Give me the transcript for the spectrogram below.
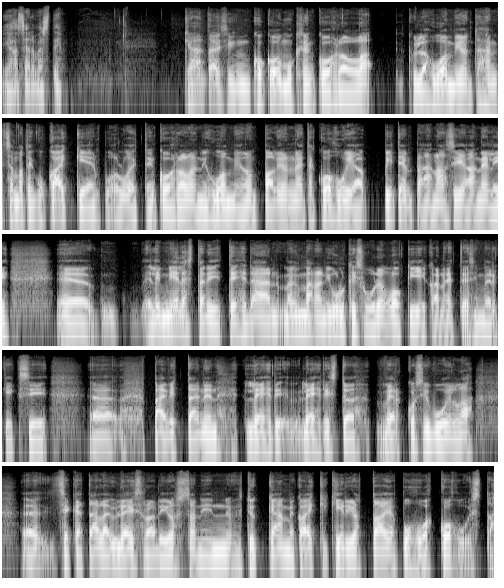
ihan selvästi. Kääntäisin kokoomuksen kohdalla kyllä huomioon tähän, samaten kuin kaikkien puolueiden kohdalla, niin huomioon paljon näitä kohuja pitempään asiaan. Eli eh, eli mielestäni tehdään, mä ymmärrän julkisuuden logiikan, että esimerkiksi päivittäinen lehdi, lehdistö verkkosivuilla sekä täällä yleisradiossa, niin tykkäämme kaikki kirjoittaa ja puhua kohuista.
